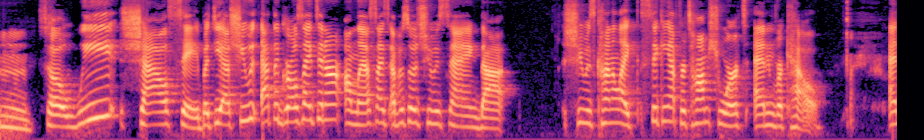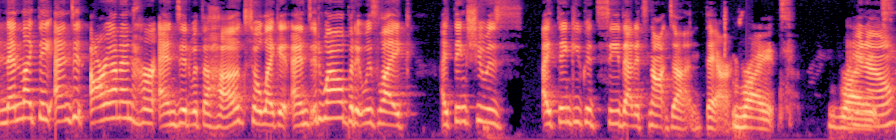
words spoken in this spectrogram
Mm. So we shall see. But yeah, she was at the girls' night dinner on last night's episode. She was saying that she was kind of like sticking up for Tom Schwartz and Raquel. And then like they ended, Ariana and her ended with a hug. So like it ended well, but it was like, I think she was, I think you could see that it's not done there. Right. Right. You know?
